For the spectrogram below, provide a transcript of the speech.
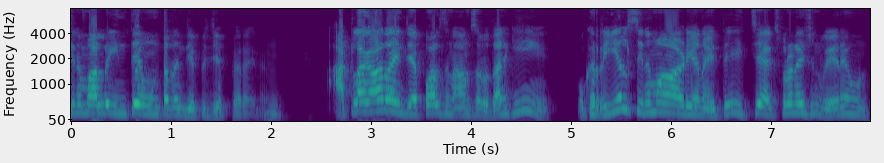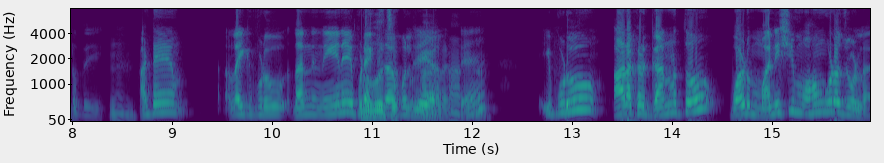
సినిమాల్లో ఇంతే ఉంటదని చెప్పి చెప్పారు ఆయన అట్లా కాదు ఆయన చెప్పాల్సిన ఆన్సరు దానికి ఒక రియల్ సినిమా ఆడియన్ అయితే ఇచ్చే ఎక్స్ప్లెనేషన్ వేరే ఉంటుంది అంటే లైక్ ఇప్పుడు దాన్ని నేనే ఇప్పుడు ఎగ్జాంపుల్ చేయాలంటే ఇప్పుడు ఆడక్కడ గన్నుతో వాడు మనిషి మొహం కూడా చూడలే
